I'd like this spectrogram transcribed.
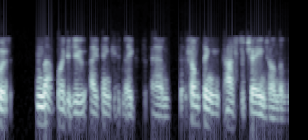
But from that point of view, I think it makes um, something has to change on them.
